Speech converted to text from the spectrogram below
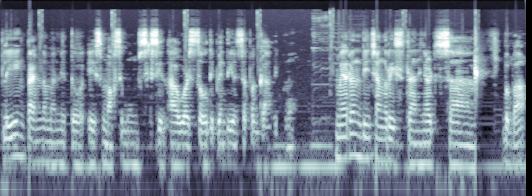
playing time naman nito is maximum 16 hours so depende yun sa paggamit mo. Meron din siyang race lanyard sa baba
